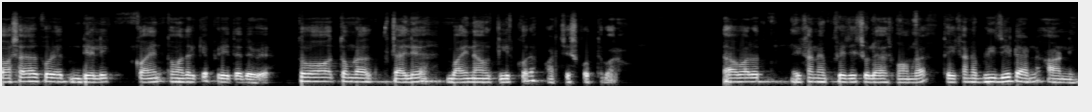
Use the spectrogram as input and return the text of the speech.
দশ হাজার করে ডেলি কয়েন তোমাদেরকে ফ্রিতে দেবে। তো তোমরা চাইলে বাই নাও ক্লিক করে পারচেস করতে পারো। আবারও এখানে পেজে চলে আসব আমরা। তো এখানে ভিজিট অ্যান্ড আর্নিং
